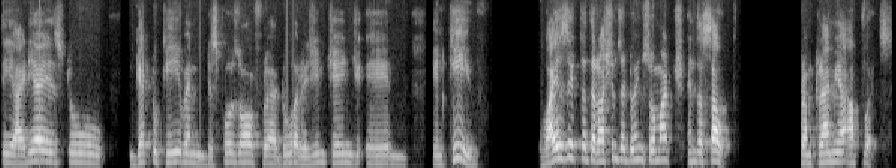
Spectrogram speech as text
the idea is to get to Kiev and dispose of, uh, do a regime change in, in Kiev, why is it that the Russians are doing so much in the south from Crimea upwards?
